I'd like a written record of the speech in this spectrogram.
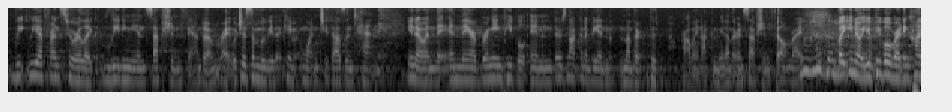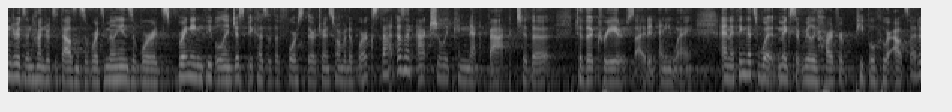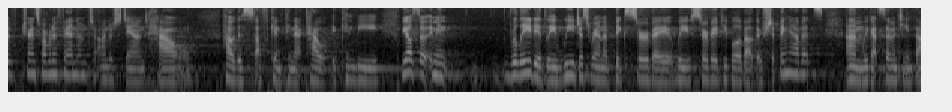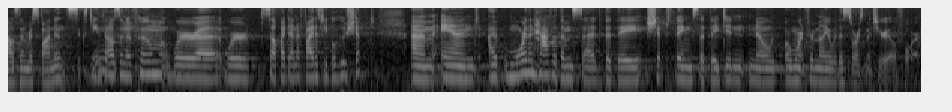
we, we have friends who are like leading the Inception fandom, right? Which is a movie that came out what, in 2010, you know, and they, and they are bringing people in, and there's not going to be another, there's probably not going to be another Inception film, right? but you know, you have people writing hundreds and hundreds of thousands of words, millions of words, bringing people in just because of the force of their transformative works. That doesn't actually connect back to the to the creator side in any way, and I think that's what makes it really hard for people who are outside of transformative fandom to understand how how this stuff can connect, how it can be. We also, I mean, relatedly, we just ran a big survey. We surveyed people about their shipping habits. Um, we got 17,000 respondents, 16,000 of whom were, uh, were self-identified as people who shipped. Um, and I, more than half of them said that they shipped things that they didn't know or weren't familiar with the source material for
